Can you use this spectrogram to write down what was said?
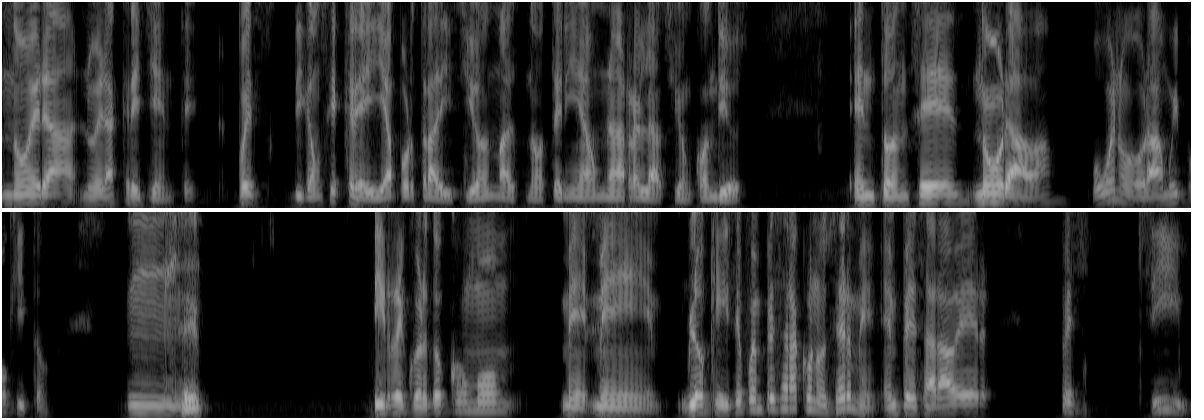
no era, no era creyente, pues digamos que creía por tradición, más no tenía una relación con Dios. Entonces no oraba, o bueno, oraba muy poquito. Mm, sí. Y recuerdo cómo me, me, lo que hice fue empezar a conocerme, empezar a ver, pues sí,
